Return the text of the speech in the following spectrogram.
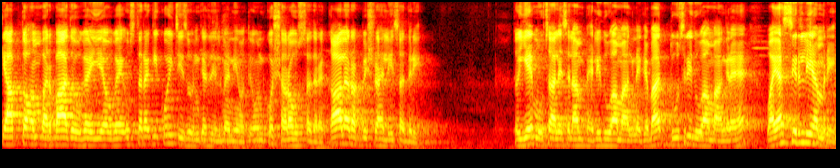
کہ اب تو ہم برباد ہو گئے، یہ ہو گئے۔ اس طرح کی کوئی چیز ان کے دل میں نہیں ہوتی۔ ان کو شرح صدر ہے۔ کال ربش رحلی صدری۔ تو یہ موسا علیہ السلام پہلی دعا مانگنے کے بعد دوسری دعا مانگ رہے ہیں۔ ویسرلی امری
